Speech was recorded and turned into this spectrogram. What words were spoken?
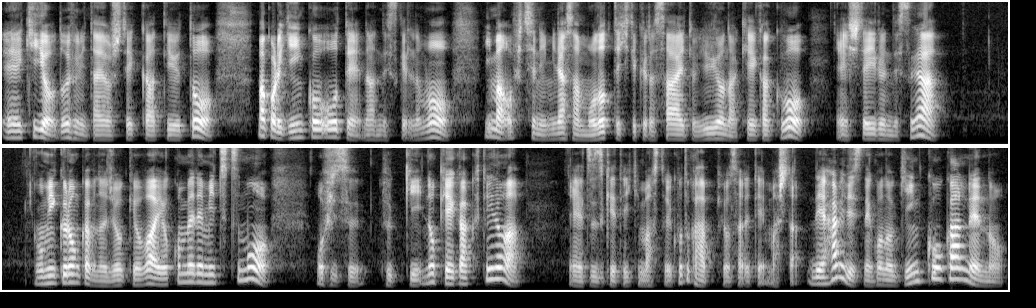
え、企業どういうふうに対応していくかっていうと、まあこれ銀行大手なんですけれども、今オフィスに皆さん戻ってきてくださいというような計画を、え、しているんですが、オミクロン株の状況は横目で見つつも、オフィス復帰の計画というのは、続けていきますということが発表されていました。で、やはりですね、この銀行関連の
